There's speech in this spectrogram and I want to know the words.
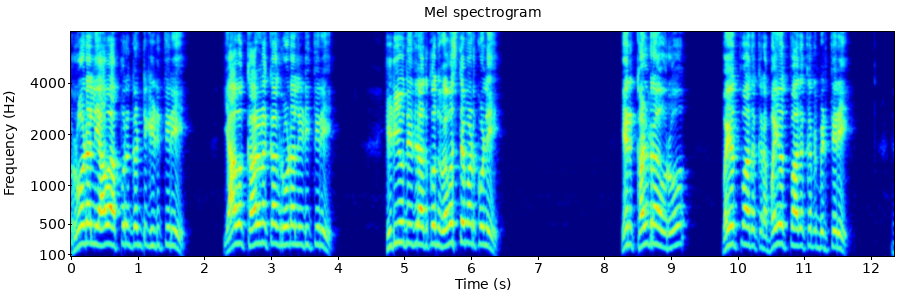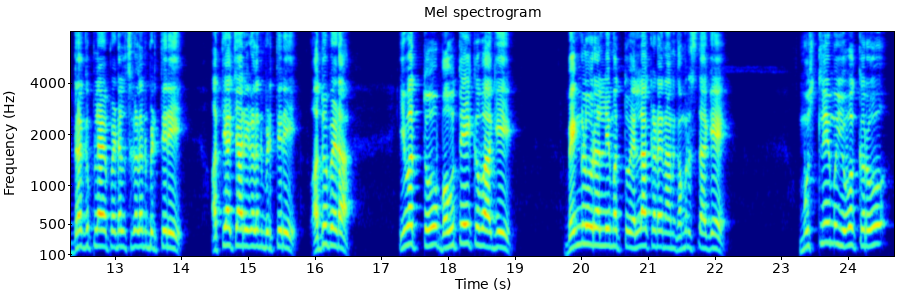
ರೋಡಲ್ಲಿ ಯಾವ ಅಪ್ಪರ ಗಂಟೆಗೆ ಹಿಡಿತೀರಿ? ಯಾವ ಕಾರಣಕ್ಕಾಗಿ ರೋಡಲ್ಲಿ ಹಿಡಿತೀರಿ? ಹಿಡಿಯೋದಿದ್ರೆ ಅದಕ್ಕೊಂದು ವ್ಯವಸ್ಥೆ ಮಾಡ್ಕೊಳ್ಳಿ. ಏನು ಕಳ್ರ ಅವರು? ಭಯೋತ್ಪಾದಕರ, ಭಯೋತ್ಪಾದಕರನ್ನು ಬಿಡ್ತೀರಿ. ಡ್ರಗ್ ಪ್ಲೇ ಪೆಡಲ್ಸ್ಗಳನ್ನು ಬಿಡ್ತೀರಿ. ಅತ್ಯಾಚಾರಿಗಳನ್ನು ಬಿಡ್ತೀರಿ. ಅದು ಬೇಡ. ಇವತ್ತು ಬಹುತೇಕವಾಗಿ ಬೆಂಗಳೂರಲ್ಲಿ ಮತ್ತು ಎಲ್ಲ ಕಡೆ ನಾನು ಗಮನಿಸಿದಾಗೆ ಮುಸ್ಲಿಂ ಯುವಕರು,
